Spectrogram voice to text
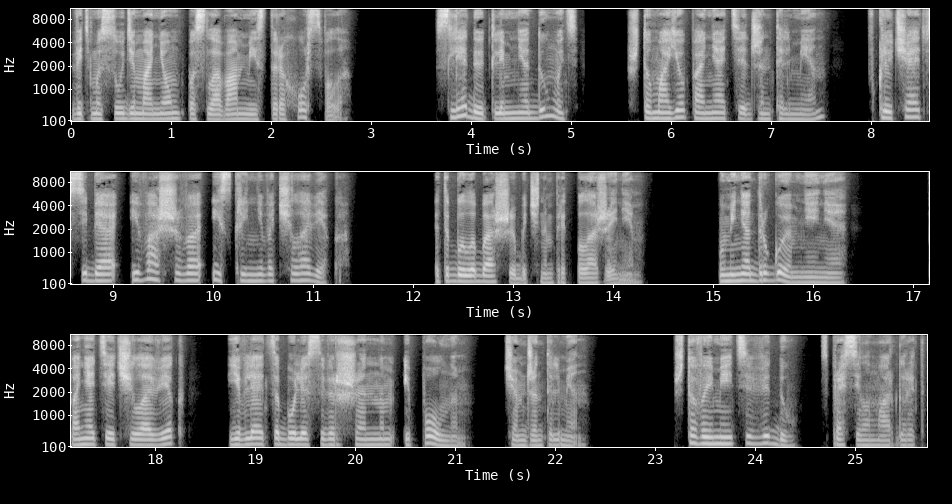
Ведь мы судим о нем по словам мистера Хорсвелла. Следует ли мне думать, что мое понятие «джентльмен» включает в себя и вашего искреннего человека? Это было бы ошибочным предположением. У меня другое мнение. Понятие «человек» является более совершенным и полным, чем джентльмен. «Что вы имеете в виду?» — спросила Маргарет.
